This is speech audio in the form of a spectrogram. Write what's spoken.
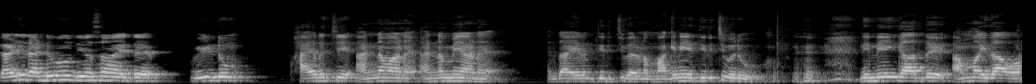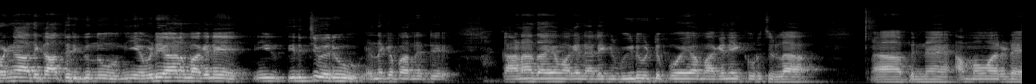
കഴിഞ്ഞ രണ്ട് മൂന്ന് ദിവസമായിട്ട് വീണ്ടും ഹയറിച്ച് അന്നമാണ് അന്നമ്മയാണ് എന്തായാലും തിരിച്ചു വരണം. മകനെ തിരിച്ചു വരൂ. നിന്നെയും കാത്ത് അമ്മ ഇതാ ഉറങ്ങാതെ കാത്തിരിക്കുന്നു. നീ എവിടെയാണ് മകനെ? നീ തിരിച്ചു വരൂ എന്നൊക്കെ പറഞ്ഞിട്ട് കാണാതായ മകൻ അല്ലെങ്കിൽ വീട് വിട്ടു പോയ മകനെ കുറിച്ചുള്ള പിന്നെ അമ്മമാരുടെ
